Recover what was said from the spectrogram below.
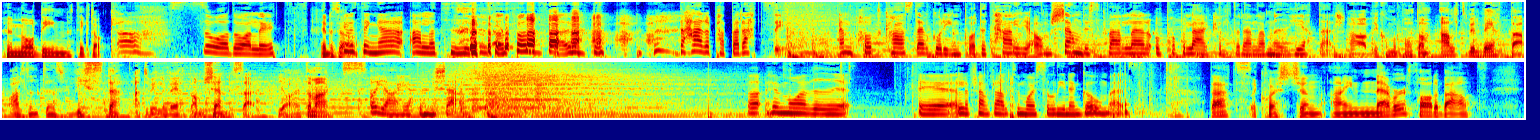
Hur mår din TikTok? Ah, så dåligt. Är det så? Ska vi stänga alla 10 000 fönster? Det här är Paparazzi. En podcast där vi går in på detaljer om kändiskvaller och populärkulturella nyheter. Ja, vi kommer att prata om allt vi vill veta och allt du inte ens visste att du ville veta om kändisar. Jag heter Max. Och jag heter Michelle. Hur mår vi, eh, eller framförallt hur mår Selena Gomez? That's a question I never thought about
